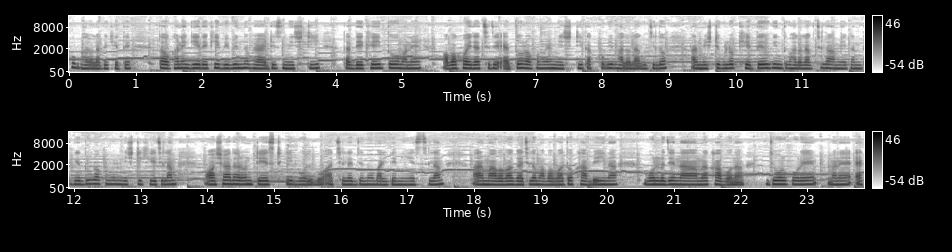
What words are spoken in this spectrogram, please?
খুব ভালো লাগে খেতে। তা ওখানে গিয়ে দেখি বিভিন্ন ভ্যারাইটিস মিষ্টি, তা দেখেই তো মানে অবাক হয়ে যাচ্ছে যে এত রকমের মিষ্টি, তা খুবই ভালো লাগছিল। আর মিষ্টিগুলো খেতেও কিন্তু ভালো লাগছিল। আমি এখান থেকে দু রকমের মিষ্টি খেয়েছিলাম। অসাধারণ টেস্ট কি বলব? আর ছেলের জন্য বাড়িতে নিয়ে এসেছিলাম। আর মা বাবা গেছিল, মা বাবা তো খাবেই না। বলল যে, না, আমরা খাব না। জোর করে মানে এক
